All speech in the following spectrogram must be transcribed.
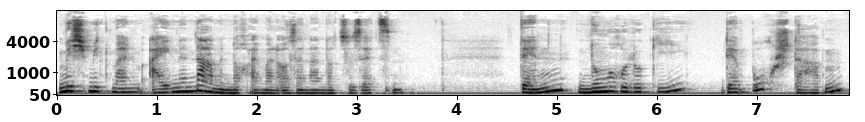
mich mit meinem eigenen Namen noch einmal auseinanderzusetzen. Denn Numerologie der Buchstaben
